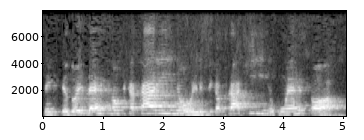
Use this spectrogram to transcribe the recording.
Tem que ter dois R's, senão fica carinho. Ele fica fraquinho, com R só.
